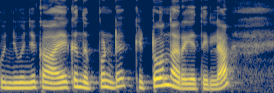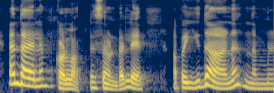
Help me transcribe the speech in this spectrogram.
കുഞ്ഞു കുഞ്ഞു കായൊക്കെ നിൽപ്പുണ്ട് കിട്ടുമെന്നറിയത്തില്ല എന്തായാലും കൊള്ളാം. രസമുണ്ടല്ലേ? അപ്പോൾ ഇതാണ് നമ്മൾ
